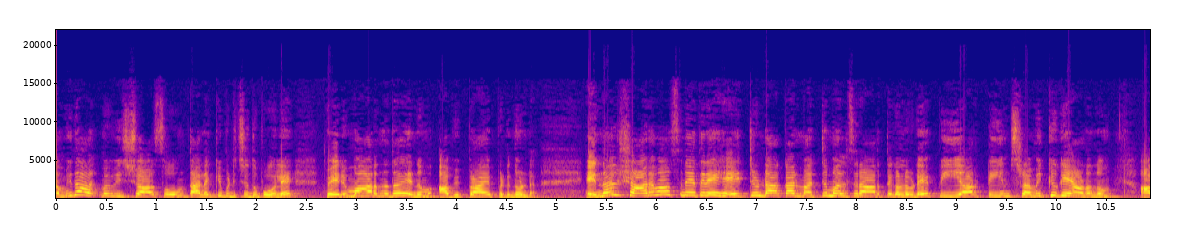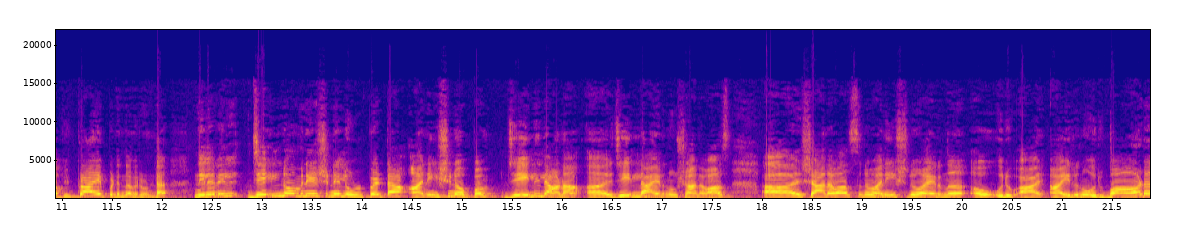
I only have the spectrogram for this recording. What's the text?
അമിത ആത്മവിശ്വാസവും തലയ്ക്ക് പിടിച്ചതുപോലെ പെരുമാറുന്നത് എന്നും അഭിപ്രായപ്പെടുന്നുണ്ട്. എന്നാൽ ഷാനവാസിനെതിരെ ഹേറ്റുണ്ടാക്കാൻ മറ്റു മത്സരാർത്ഥികളുടെ പി ആർ ടീം ശ്രമിക്കുകയാണെന്നും അഭിപ്രായപ്പെടുന്നവരുണ്ട്. നിലവിൽ ജയിൽ നോമിനേഷനിൽ ഉൾപ്പെട്ട അനീഷിനൊപ്പം ജയിലിലാണ് ജയിലിലായിരുന്നു ഷാനവാസ്. ഷാനവാസിനും അനീഷിനുമായിരുന്നു ഒരു ആയിരുന്നു ഒരുപാട്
